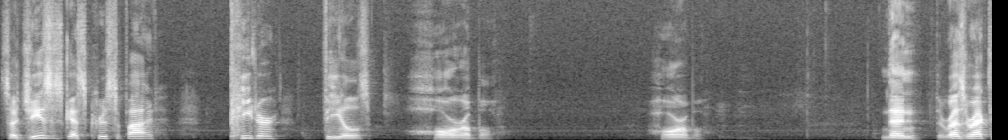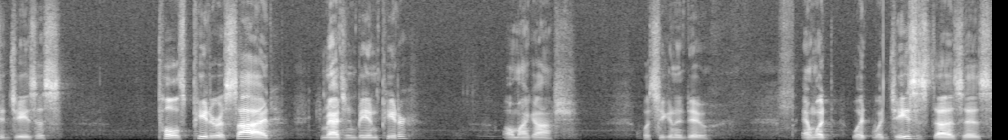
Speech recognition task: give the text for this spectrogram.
So Jesus gets crucified. Peter feels horrible. Horrible. And then the resurrected Jesus pulls Peter aside. Can you imagine being Peter? Oh my gosh, what's he going to do? And what, what, what Jesus does is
